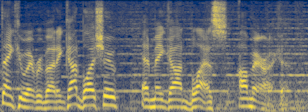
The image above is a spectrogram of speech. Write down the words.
Thank you, everybody. God bless you, and may God bless America.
